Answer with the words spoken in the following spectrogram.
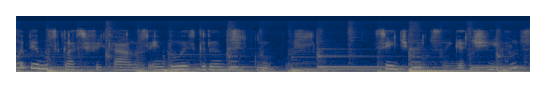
Podemos classificá-los em dois grandes grupos: sentimentos negativos,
